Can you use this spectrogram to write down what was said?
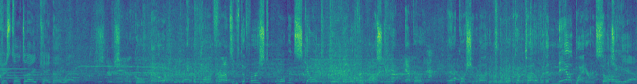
Crystal Globe came her way. She won a gold medal in the Plan France. It was the first woman skeleton gold medal for Austria ever. And of course, she went on to win the World Cup title with a nail biter in Sochi. Oh, yeah.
